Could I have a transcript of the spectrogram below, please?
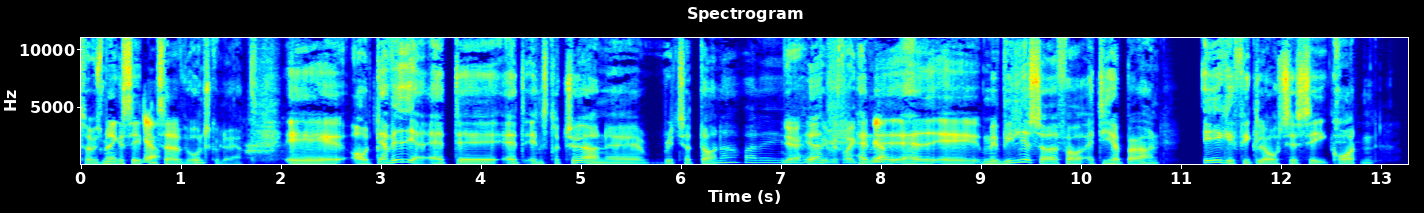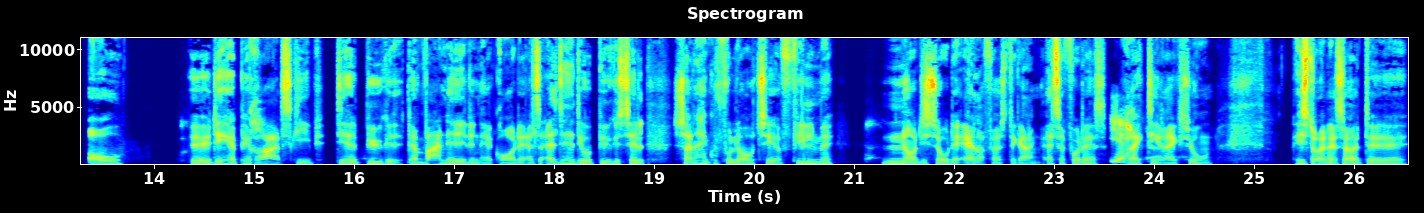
Så hvis man ikke har set ja. den, så undskylder jeg. Og der ved jeg, at, at instruktøren Richard Donner, var det? Ja, ja det er vist rigtigt. Han ja. havde med vilje sørget for, at de her børn ikke fik lov til at se grotten, og øh, det her piratskib, de havde bygget, der var nede i den her grotte. Altså alt det her, det var bygget selv, så han kunne få lov til at filme, når de så det allerførste gang. Altså få deres yeah. rigtige reaktion. Historien er så, at, øh,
